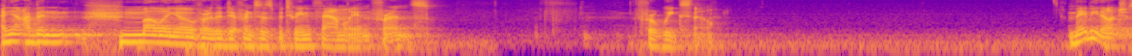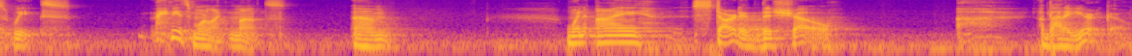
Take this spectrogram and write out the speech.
And yet I've been mulling over the differences between family and friends for weeks now. Maybe not just weeks, maybe it's more like months. Um, when I started this show uh, about a year ago.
